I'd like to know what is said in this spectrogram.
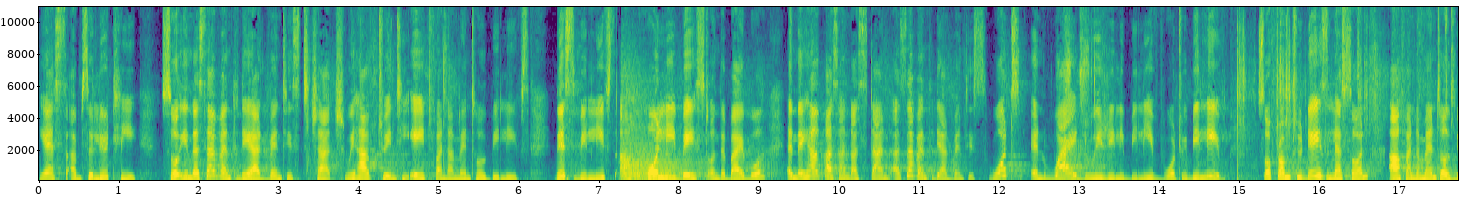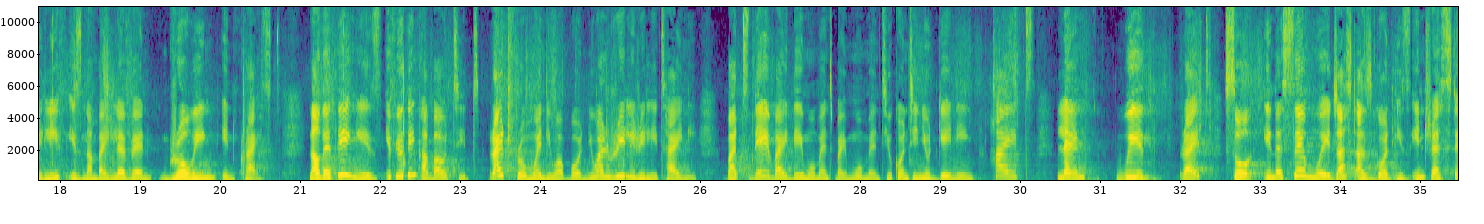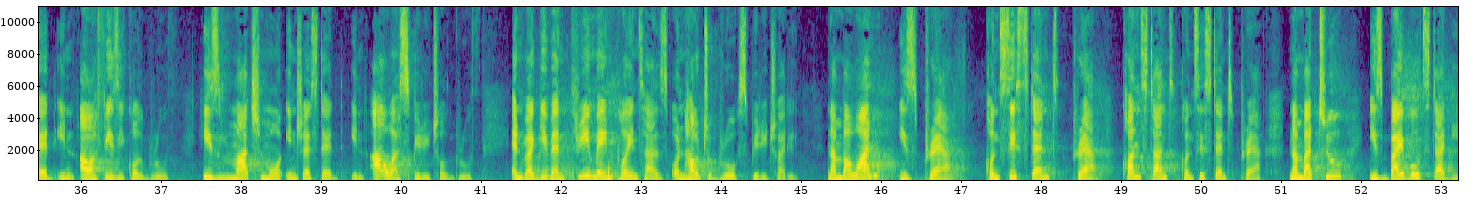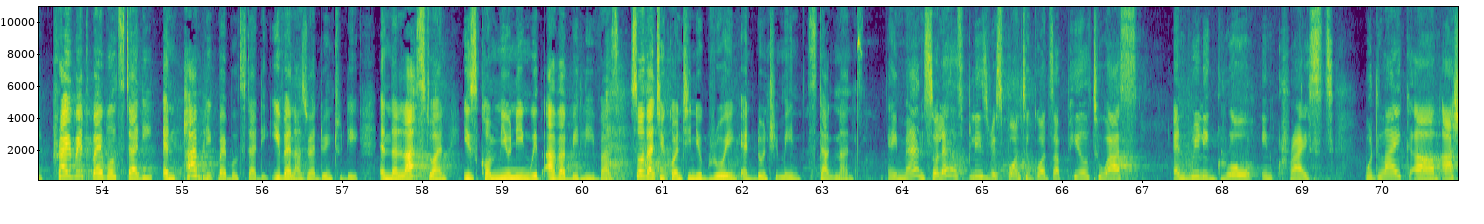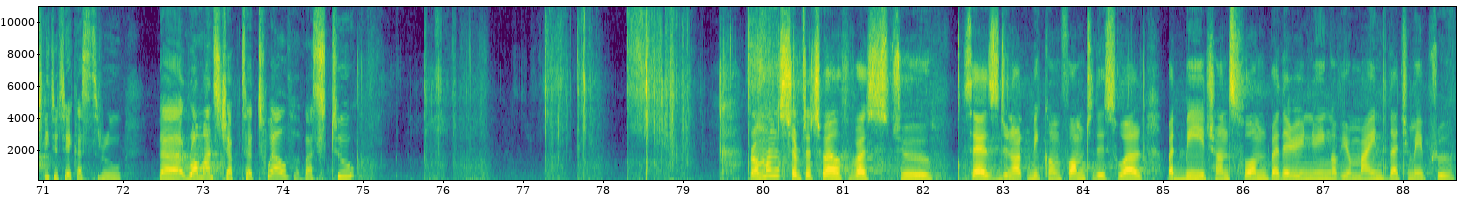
Yes, absolutely. So, in the Seventh day Adventist Church, we have 28 fundamental beliefs. These beliefs are wholly based on the Bible, and they help us understand, as Seventh day Adventists, what and why do we really believe what we believe. So, from today's lesson, our fundamental belief is number 11 growing in Christ. Now, the thing is, if you think about it, right from when you were born, you were really, really tiny. But day by day, moment by moment, you continued gaining height, length, width, right? So, in the same way, just as God is interested in our physical growth, He's much more interested in our spiritual growth. And we're given three main pointers on how to grow spiritually. Number one is prayer, consistent prayer, constant, consistent prayer. Number two is Bible study, private Bible study, and public Bible study, even as we are doing today. And the last one is communing with other believers so that you continue growing and don't remain stagnant. Amen. So let us please respond to God's appeal to us and really grow in Christ. Would like um, Ashley to take us through the Romans chapter 12, verse 2. Romans chapter 12, verse 2 says, Do not be conformed to this world, but be transformed by the renewing of your mind, that you may prove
